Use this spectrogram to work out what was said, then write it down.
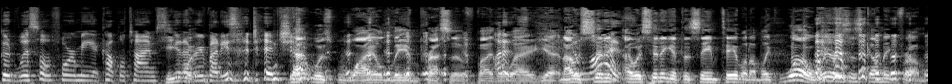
good whistle for me a couple times to he get everybody's attention. That was wildly impressive, by the way. Yeah, and I was, was, sitting I was sitting at the same table, and I'm like, "Whoa, where is this coming from?"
